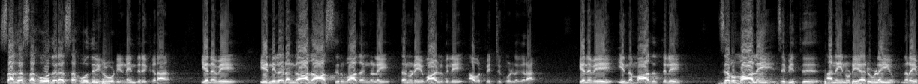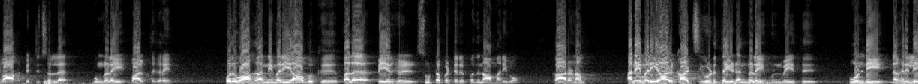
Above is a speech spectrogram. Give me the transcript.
சக சகோதர சகோதரிகளோடு இணைந்திருக்கிறான். எனவே எண்ணிலடங்காத ஆசீர்வாதங்களை தன்னுடைய வாழ்விலே அவர் பெற்றுக்கொள்ளுகிறார். எனவே இந்த மாதத்திலே ஜெபமாலை ஜெபித்து அன்னையினுடைய அருளையும் நிறைவாக பெற்றுச் சொல்ல உங்களை வாழ்த்துகிறேன். பொதுவாக அன்னை மரியாவுக்கு பல பெயர்கள் சூட்டப்பட்டிருப்பது நாம் அறிவோம். காரணம் அன்னை மரியாள் காட்சி கொடுத்த இடங்களை முன்வைத்து பூண்டி நகரிலே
